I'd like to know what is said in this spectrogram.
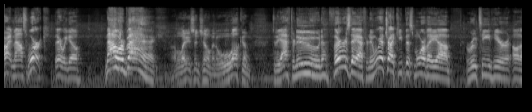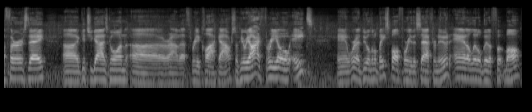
All right, mouse, work. There we go. Now we're back. Ladies and gentlemen, welcome to the afternoon, Thursday afternoon. We're going to try to keep this more of a uh, routine here on a Thursday. Uh, get you guys going uh, around that 3 o'clock hour. So here we are, 3.08. And we're going to do a little baseball for you this afternoon and a little bit of football.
